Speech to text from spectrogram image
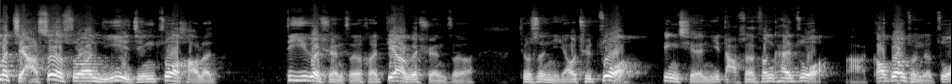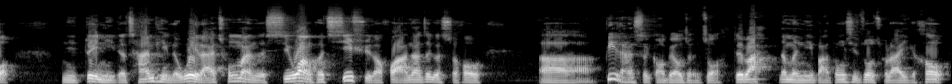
那么假设说你已经做好了第一个选择和第二个选择，就是你要去做，并且你打算分开做啊，高标准的做，你对你的产品的未来充满着希望和期许的话，那这个时候。啊，必然是高标准做，对吧？那么你把东西做出来以后，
